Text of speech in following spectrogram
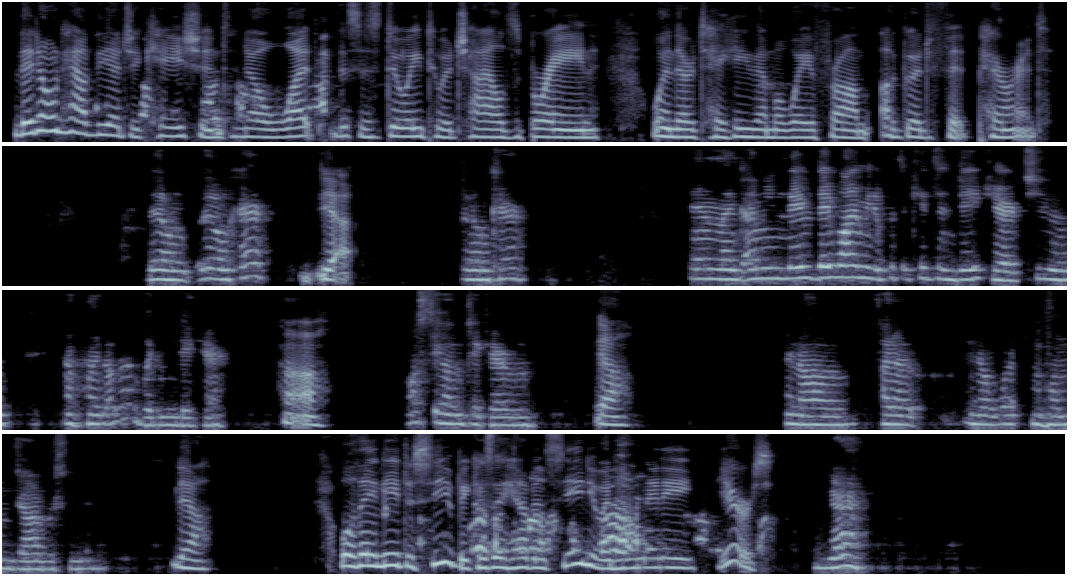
they don't have the education to know what this is doing to a child's brain when they're taking them away from a good fit parent. They don't they don't care. Yeah. They don't care. And like I mean they they wanted me to put the kids in daycare too. I'm like, I'm not putting them in daycare. Uh-uh. I'll stay home and take care of them. Yeah. And I'll find a you know, work from home job or something. Yeah. Well, they need to see you because they haven't seen you in how many years? Yeah.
